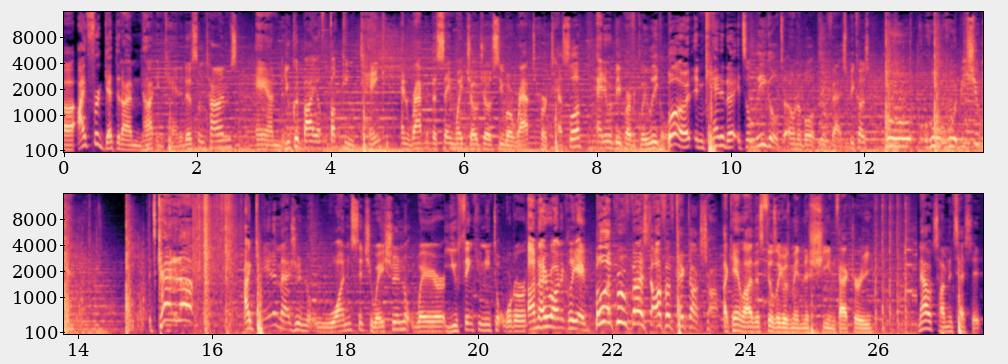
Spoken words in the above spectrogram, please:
Uh, I forget that I'm not in Canada sometimes, and you could buy a fucking tank and wrap it the same way JoJo Siwa wrapped her Tesla, and it would be perfectly legal. But in Canada, it's illegal to own a bulletproof vest because who who, who would be shooting it? It's Canada! I can't imagine one situation where you think you need to order, unironically, a bulletproof vest off of TikTok shop. I can't lie, this feels like it was made in a Shein factory. Now it's time to test it.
